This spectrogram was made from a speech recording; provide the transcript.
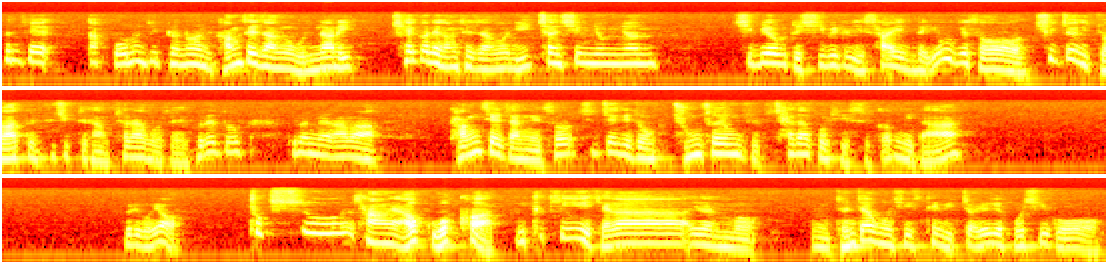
현재 딱 보는 지표는 강세장은 우리나라 최근의 강세장은 2016년 12월부터 11월 사이인데 여기서 실적이 좋았던 주식들 한번 찾아보세요. 그래도 그러면 아마 강세장에서 실적이 좀 중소형 주 찾아볼 수 있을 겁니다. 그리고요 특수 상황에 워커 특히 제가 이런 뭐 전자공 시스템 있죠. 여기 보시고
